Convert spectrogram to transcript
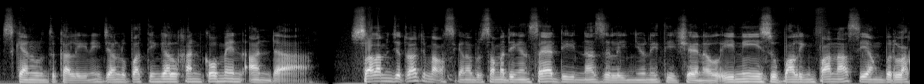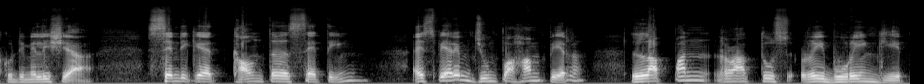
Sekian untuk kali ini. Jangan lupa tinggalkan komen anda. Salam sejahtera, terima kasih kerana bersama dengan saya di Nazlin Unity Channel. Ini isu paling panas yang berlaku di Malaysia. Syndicate Counter Setting, SPRM jumpa hampir 800 ribu ringgit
